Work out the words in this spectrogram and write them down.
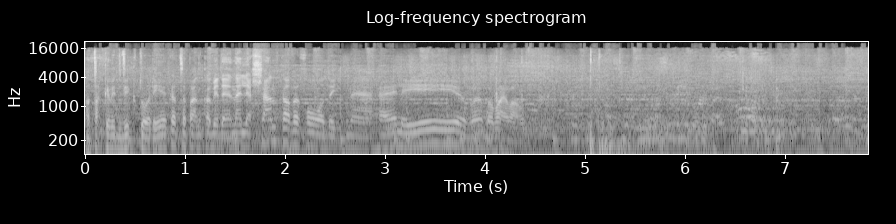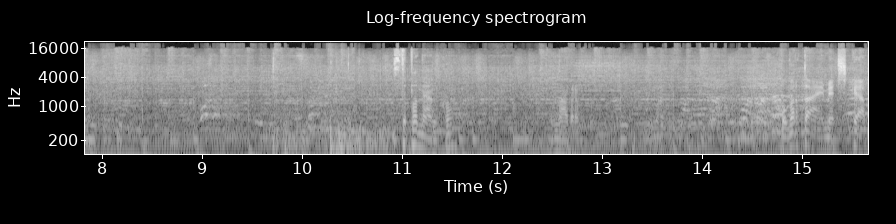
Атака від Вікторії. Кацапенко віддає на Ляшенка. Виходить Негелі. Вибиває вал. Степаненко. Напрямку. Повертає м'яч кеп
